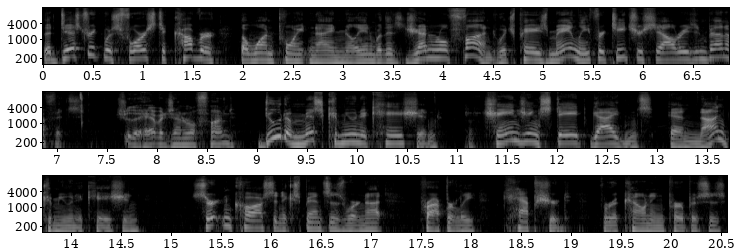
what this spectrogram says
the district was forced to cover the 1.9 million with its general fund, which pays mainly for teacher salaries and benefits. Should they have a general fund? Due to miscommunication, changing state guidance, and non-communication, certain costs and expenses were not properly captured for accounting purposes,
